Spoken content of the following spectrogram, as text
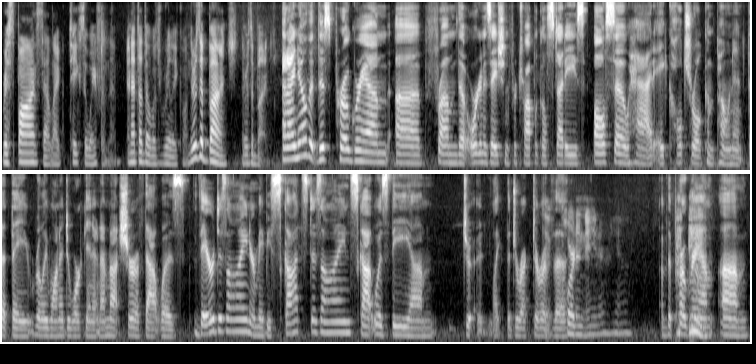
response that like takes away from them. And I thought that was really cool. There was a bunch. There was a bunch. And I know that this program uh, from the Organization for Tropical Studies also had a cultural component that they really wanted to work in. And I'm not sure if that was their design or maybe Scott's design. Scott was the um, dir- like the director of the coordinator. Yeah. Of the program. um,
